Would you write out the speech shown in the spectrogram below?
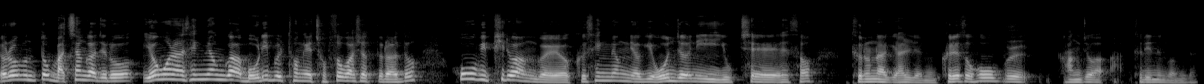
여러분 또 마찬가지로 영원한 생명과 몰입을 통해 접속하셨더라도 호흡이 필요한 거예요. 그 생명력이 온전히 이 육체에서 드러나게 하려면. 그래서 호흡을 강조 드리는 겁니다.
